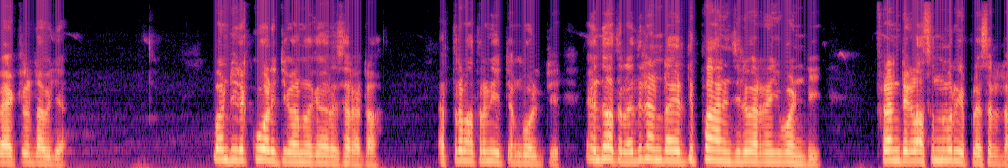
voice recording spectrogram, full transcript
ബാക്കിൽ ഉണ്ടാവില്ല. വണ്ടിയുടെ ക്വാളിറ്റി കാണുന്നത് ഏകദേശം കേട്ടോ എത്രമാത്രം ഏറ്റവും ക്വാളിറ്റി എന്ന് മാത്രമല്ല ഇത് രണ്ടായിരത്തി പതിനഞ്ചിൽ വരുന്ന ഈ വണ്ടി ഫ്രണ്ട് ഗ്ലാസ് ഒന്നും റീപ്ലേസ് അല്ല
